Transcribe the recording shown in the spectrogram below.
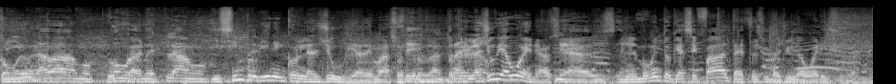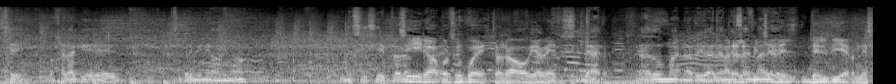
¿Cómo lo grabamos? ¿Cómo lo mezclamos? Y siempre vienen con la lluvia, además, otro Sí, dato. Pero la lluvia buena, o sea, en el momento que hace falta, esta es una lluvia buenísima. Sí, ojalá que se termine hoy, ¿no? No sé si hay problema. Sí, no, por supuesto, no, obviamente, claro. Las dos manos arriba de la Para mesa la fecha del, del viernes.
